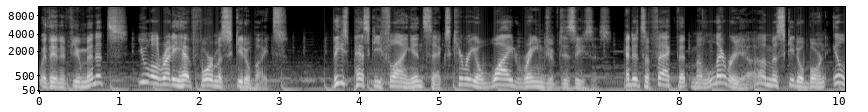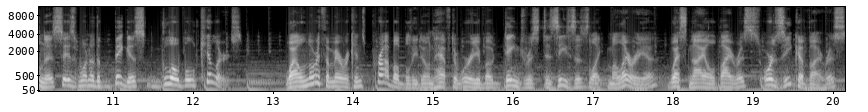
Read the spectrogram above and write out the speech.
Within a few minutes, you already have four mosquito bites. These pesky flying insects carry a wide range of diseases, and it's a fact that malaria, a mosquito borne illness, is one of the biggest global killers. While North Americans probably don't have to worry about dangerous diseases like malaria, West Nile virus, or Zika virus,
